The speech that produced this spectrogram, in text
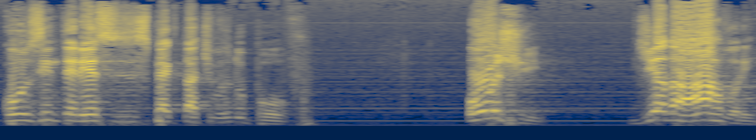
com os interesses e expectativas do povo. Hoje, dia da árvore,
